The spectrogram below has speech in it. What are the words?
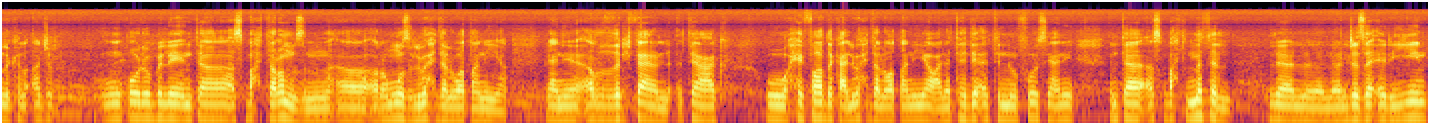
لك الأجر ونقولوا باللي أنت أصبحت رمز من آه، رموز الوحدة الوطنية. يعني رد الفعل تاعك وحفاظك على الوحدة الوطنية وعلى تهدئة النفوس. يعني أنت أصبحت مثل لل- للجزائريين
